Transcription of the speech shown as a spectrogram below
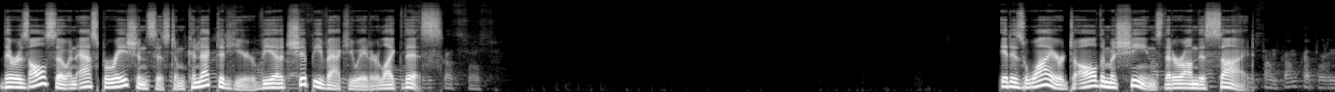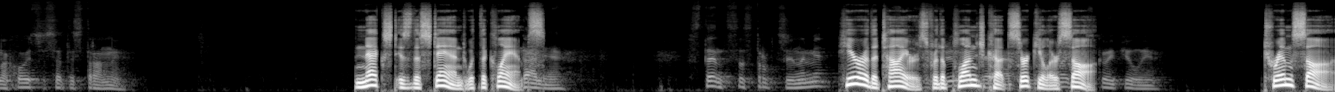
There is also an aspiration system connected here via a chip evacuator like this. It is wired to all the machines that are on this side. Next is the stand with the clamps. Here are the tires for the plunge cut circular saw. Trim saw,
